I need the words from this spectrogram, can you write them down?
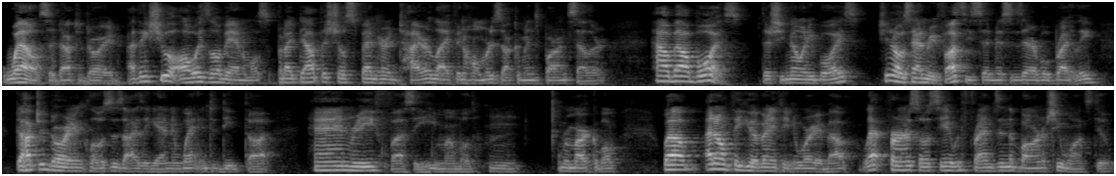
Well, said Dr. Dorian, I think she will always love animals, but I doubt that she'll spend her entire life in Homer Zuckerman's barn cellar. How about boys? Does she know any boys? She knows Henry Fussy, said Mrs. Arable brightly. Dr. Dorian closed his eyes again and went into deep thought. Henry Fussy, he mumbled. Hmm, remarkable. Well, I don't think you have anything to worry about. Let Fern associate with friends in the barn if she wants to.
